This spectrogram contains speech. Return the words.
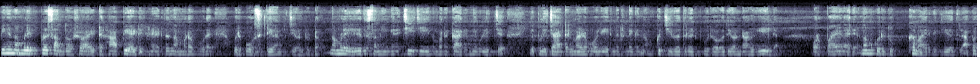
പിന്നെ നമ്മൾ എപ്പോഴും സന്തോഷമായിട്ട് ഹാപ്പി ആയിട്ട് ഇങ്ങനെ എടുത്ത് നമ്മുടെ കൂടെ ഒരു പോസിറ്റീവ് എനർജി ഉണ്ട് കേട്ടോ നമ്മൾ ഏത് സമയം ഇങ്ങനെ ചീ എന്ന് പറഞ്ഞ് കരഞ്ഞ് വിളിച്ച് ഈ ചാറ്റൽ മഴ പോലെ ഇരുന്നിട്ടുണ്ടെങ്കിൽ നമുക്ക് ജീവിതത്തിൽ ഒരു പുരോഗതി ഉണ്ടാവുകയില്ല. ഉറപ്പായ കാര്യം നമുക്കൊരു ദുഃഖമായിരിക്കും ജീവിതത്തിൽ. അപ്പം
